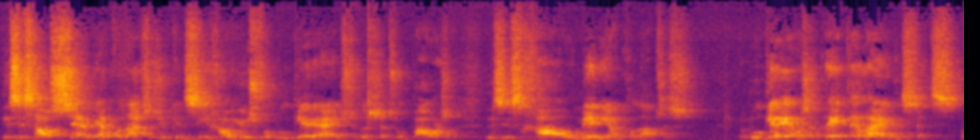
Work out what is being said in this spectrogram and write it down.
this is how Serbia collapses. You can see how useful Bulgaria is to the Central Powers. This is how Romania collapses. Bulgaria was a great ally in this sense.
